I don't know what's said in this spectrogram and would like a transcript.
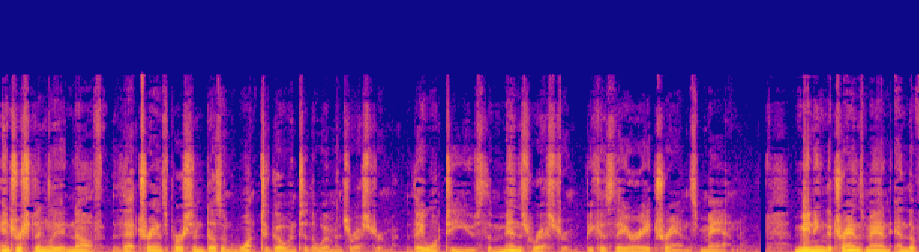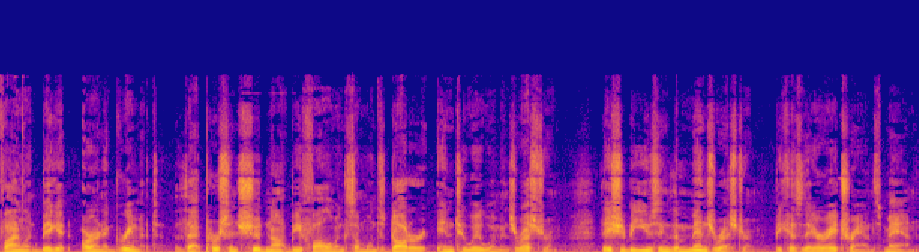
Interestingly enough, that trans person doesn't want to go into the women's restroom. They want to use the men's restroom because they are a trans man. Meaning the trans man and the violent bigot are in agreement. That person should not be following someone's daughter into a women's restroom. They should be using the men's restroom because they are a trans man.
